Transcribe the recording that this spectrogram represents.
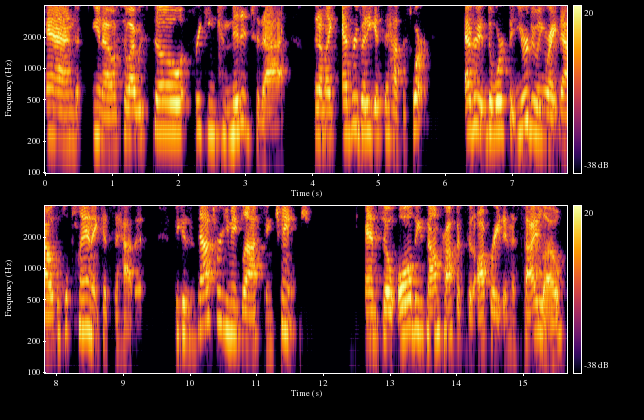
And, you know, so I was so freaking committed to that that I'm like, everybody gets to have this work. Every, the work that you're doing right now, the whole planet gets to have it because that's where you make lasting change. And so all these nonprofits that operate in a silo,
